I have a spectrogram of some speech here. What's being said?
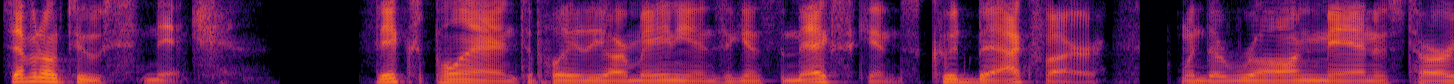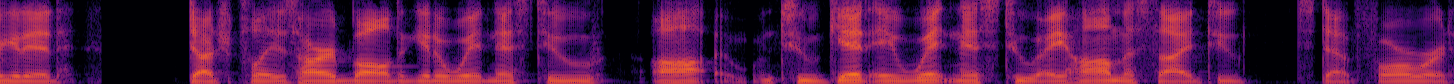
702 Snitch. Vic's plan to play the Armenians against the Mexicans could backfire when the wrong man is targeted. Dutch plays hardball to get a witness to uh, to get a witness to a homicide to step forward.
